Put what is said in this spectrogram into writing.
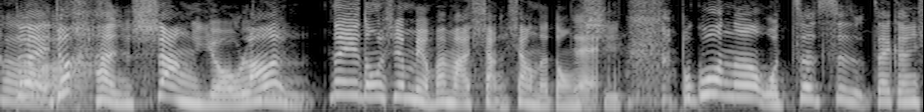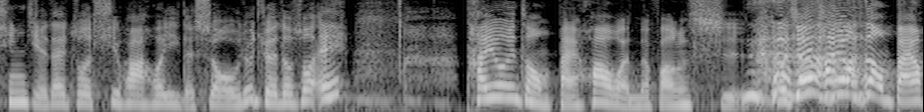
么，对，就很上游，然后那些东西没有办法想象的东西。不过呢，我这次在跟欣姐在做企划会议的时候，我就觉得说，哎。他用一种白话文的方式，我觉得他用这种白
